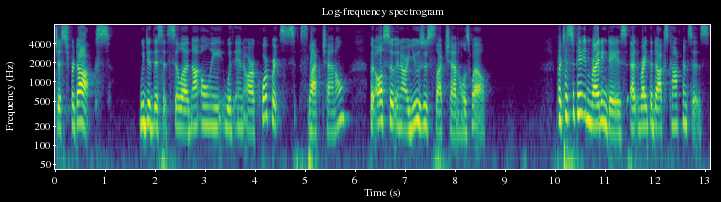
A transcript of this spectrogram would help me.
just for docs. We did this at Scylla not only within our corporate Slack channel, but also in our users Slack channel as well. Participate in writing days at Write the Docs conferences.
